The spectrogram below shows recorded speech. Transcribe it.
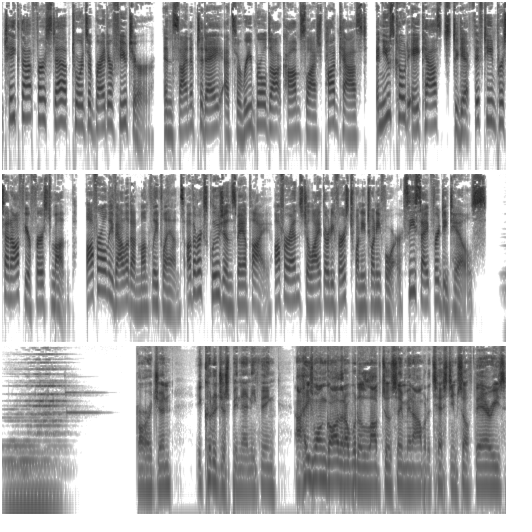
take that first step towards a brighter future and sign up today at cerebral.com slash podcast and use code ACAST to get 15% off your first month. Offer only valid on monthly plans. Other exclusions may apply. Offer ends July 31st, 2024. See site for details. origin. It could have just been anything. Uh, he's one guy that I would have loved to have seen been able to test himself there. He's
